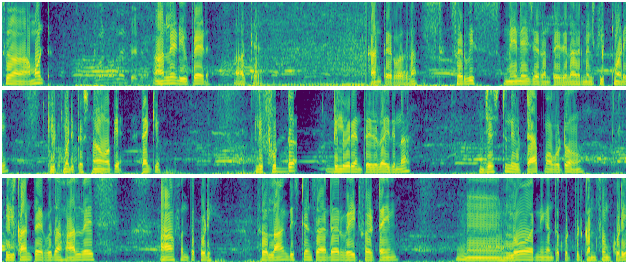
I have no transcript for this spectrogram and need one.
So amount online you paid okay ಕಾಣ್ತಾ ಇರ್ಬೋದಲ್ಲ? ಸರ್ವಿಸ್ ಮ್ಯಾನೇಜರ್ ಅಂತ ಇದೆಯಲ್ಲ, ಅದ್ರ ಮೇಲೆ ಕ್ಲಿಕ್ ಮಾಡಿ. ಕ್ಲಿಕ್ ಮಾಡಿದ ತಕ್ಷಣ ಓಕೆ ಥ್ಯಾಂಕ್ ಯು ಇಲ್ಲಿ ಫುಡ್ ಡೆಲಿವರಿ ಅಂತ ಇದೆಯಲ್ಲ, ಇದನ್ನು ಜಸ್ಟ್ ನೀವು ಟ್ಯಾಪ್ ಮಾಡಿಬಿಟ್ಟು ಇಲ್ಲಿ ಕಾಣ್ತಾ ಇರ್ಬೋದು ಆಲ್ವೇಸ್ ಆಫ್ ಅಂತ ಕೊಡಿ. So long distance order wait for time low earning ಅಂತ ಕೊಟ್ಬಿಟ್ಟು ಕನ್ಫರ್ಮ್ ಕೊಡಿ.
